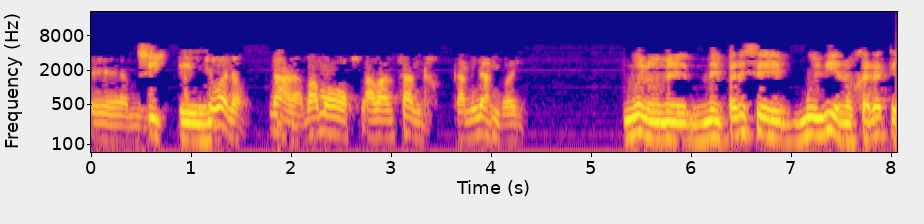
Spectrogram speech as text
Eh, sí. Eh, bueno, nada, vamos avanzando, caminando ahí. Bueno, me, me parece muy bien. Ojalá que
